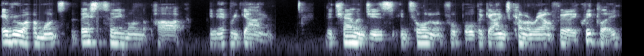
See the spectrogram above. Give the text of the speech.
everyone wants the best team on the park in every game. The challenge is in tournament football, the games come around fairly quickly,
